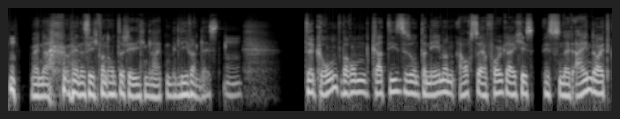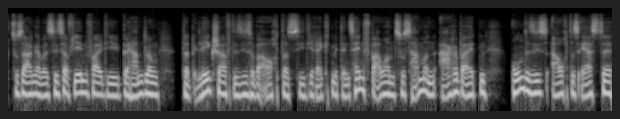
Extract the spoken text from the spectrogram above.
wenn, er, wenn er sich von unterschiedlichen Leuten beliefern lässt. Mhm. Der Grund, warum gerade dieses Unternehmen auch so erfolgreich ist, ist nicht eindeutig zu sagen, aber es ist auf jeden Fall die Behandlung der Belegschaft. Es ist aber auch, dass sie direkt mit den Senfbauern zusammenarbeiten und es ist auch das erste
